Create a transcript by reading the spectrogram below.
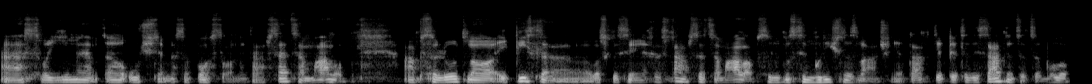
а, своїми а, учнями, з апостолами, та все це мало абсолютно і після Воскресіння Христа, все це мало абсолютно символічне значення. Так, ті п'ятидесятниці це було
